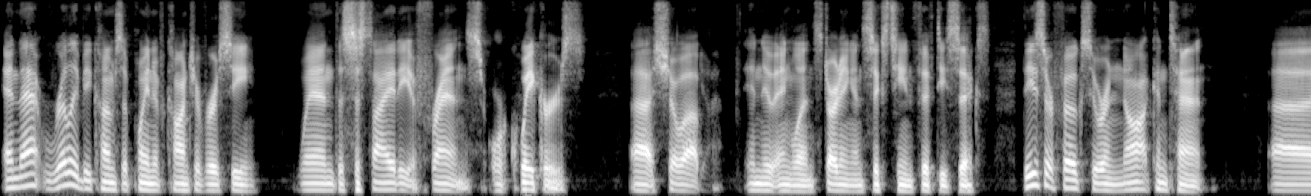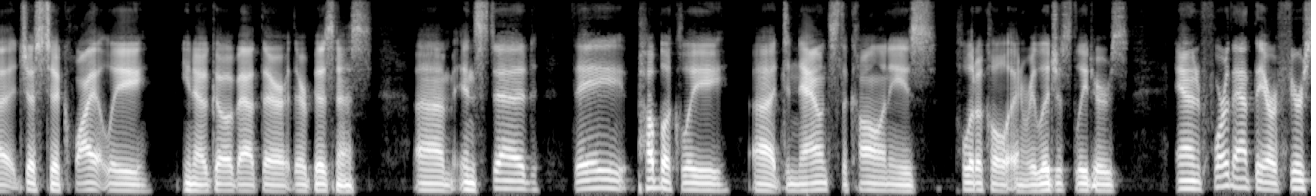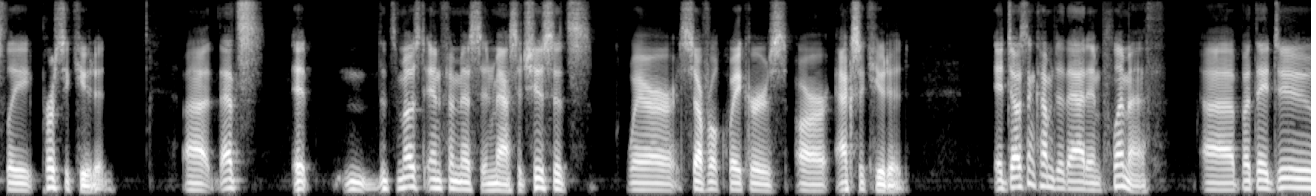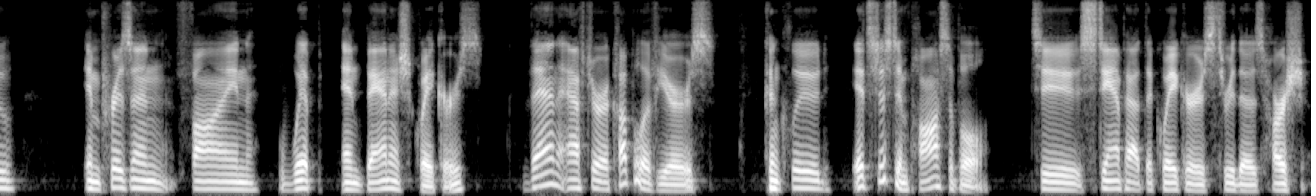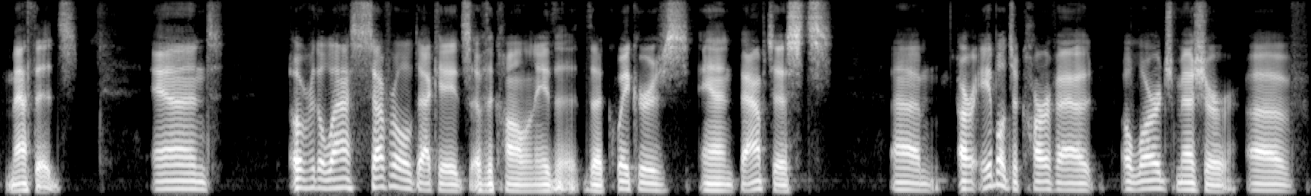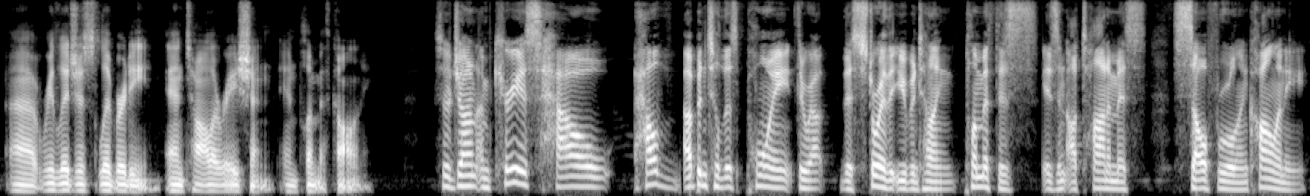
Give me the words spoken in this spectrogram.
And that really becomes a point of controversy when the Society of Friends or Quakers uh, show up yeah. in New England starting in 1656 these are folks who are not content uh, just to quietly, you know, go about their their business. Um, instead, they publicly uh, denounce the colony's political and religious leaders, and for that they are fiercely persecuted. Uh, that's it. It's most infamous in Massachusetts, where several Quakers are executed. It doesn't come to that in Plymouth, uh, but they do imprison, fine, whip, and banish Quakers. Then, after a couple of years, conclude it's just impossible to stamp out the Quakers through those harsh methods. And over the last several decades of the colony, the, the Quakers and Baptists um, are able to carve out a large measure of uh, religious liberty and toleration in Plymouth Colony. So, John, I'm curious how how up until this point throughout this story that you've been telling, Plymouth is is an autonomous, self-ruling colony.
